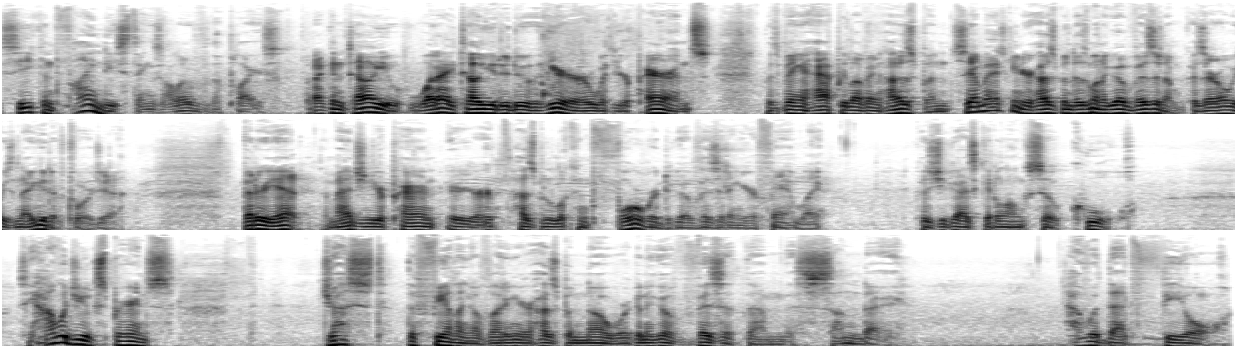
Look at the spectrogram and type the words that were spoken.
You see, you can find these things all over the place. But I can tell you what I tell you to do here with your parents, with being a happy, loving husband. See, imagine your husband doesn't want to go visit them because they're always negative towards you. Better yet, imagine your parent or your husband looking forward to go visiting your family because you guys get along so cool. See, how would you experience just the feeling of letting your husband know we're going to go visit them this Sunday. How would that feel?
